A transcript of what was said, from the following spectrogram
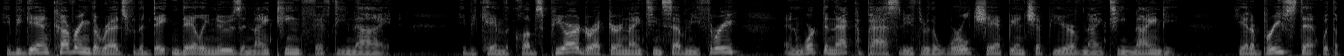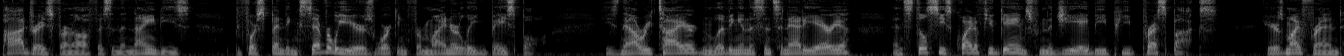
He began covering the Reds for the Dayton Daily News in 1959. He became the club's PR director in 1973 and worked in that capacity through the World Championship year of 1990. He had a brief stint with the Padres front office in the 90s before spending several years working for minor league baseball. He's now retired and living in the Cincinnati area and still sees quite a few games from the GABP press box. Here's my friend,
